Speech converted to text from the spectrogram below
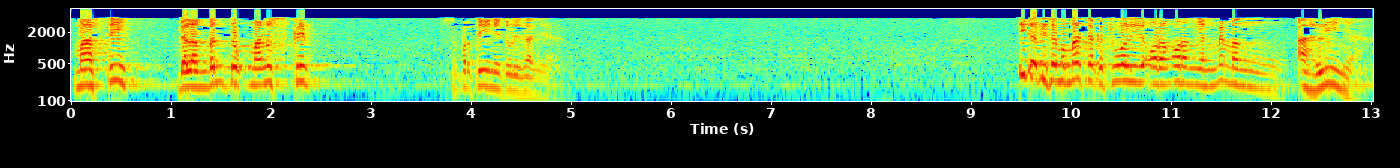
masih dalam bentuk manuskrip seperti ini tulisannya. Tidak bisa membaca kecuali orang-orang yang memang ahlinya.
